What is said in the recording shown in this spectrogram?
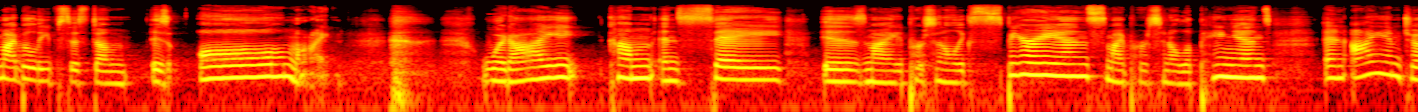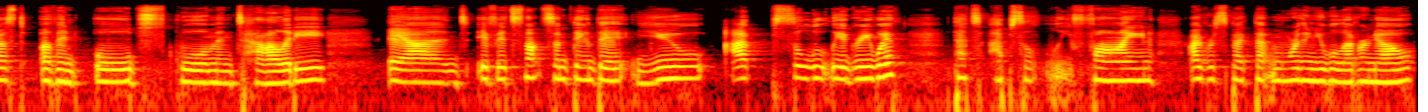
my belief system is all mine. what I come and say is my personal experience, my personal opinions, and I am just of an old school mentality. And if it's not something that you absolutely agree with, that's absolutely fine. I respect that more than you will ever know.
